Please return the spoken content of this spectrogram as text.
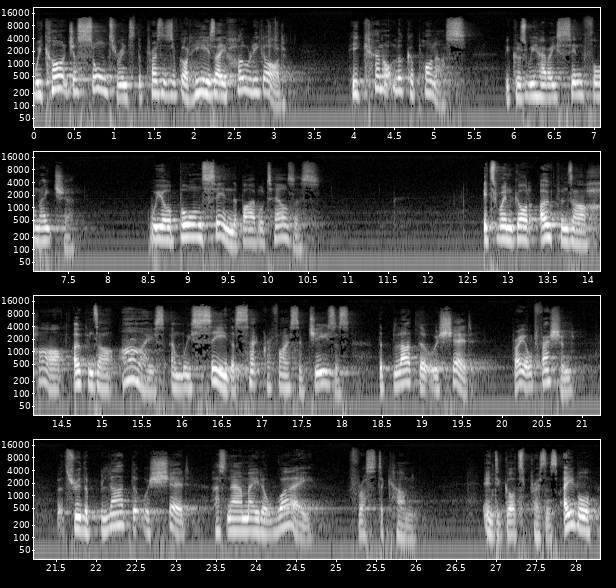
We can't just saunter into the presence of God. He is a holy God. He cannot look upon us because we have a sinful nature. We are born sin, the Bible tells us. It's when God opens our heart, opens our eyes, and we see the sacrifice of Jesus, the blood that was shed, very old fashioned, but through the blood that was shed has now made a way for us to come into God's presence. Abel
